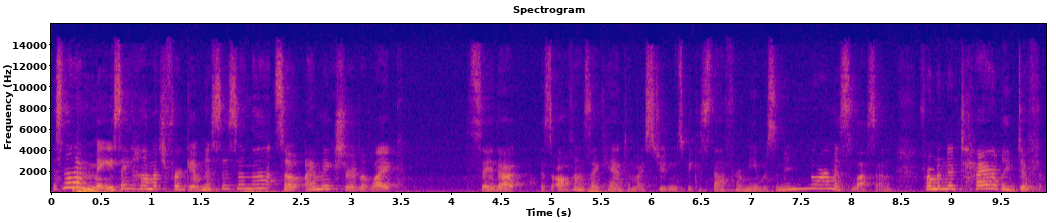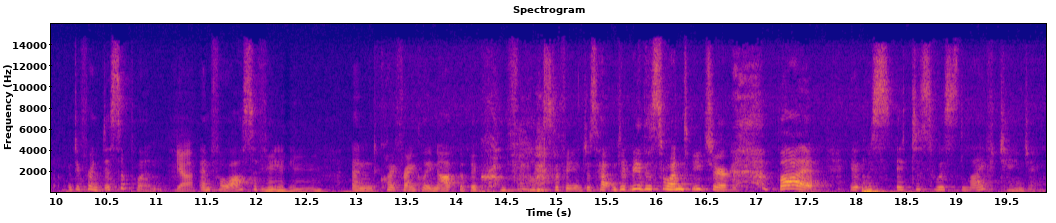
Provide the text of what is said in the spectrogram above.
isn't that amazing how much forgiveness is in that so i make sure to like say that as often as I can to my students because that for me was an enormous lesson from an entirely diff- different discipline Yeah. and philosophy. Mm-hmm. And quite frankly, not the Bikram philosophy. It just happened to be this one teacher, but it was it just was life changing.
